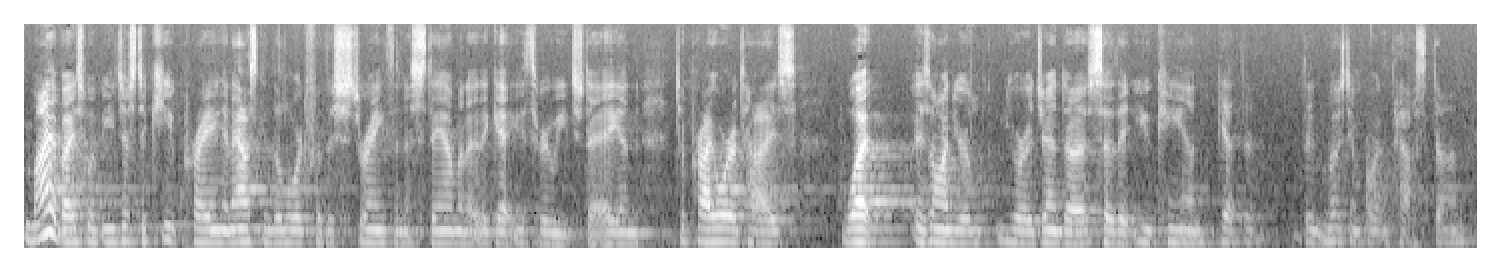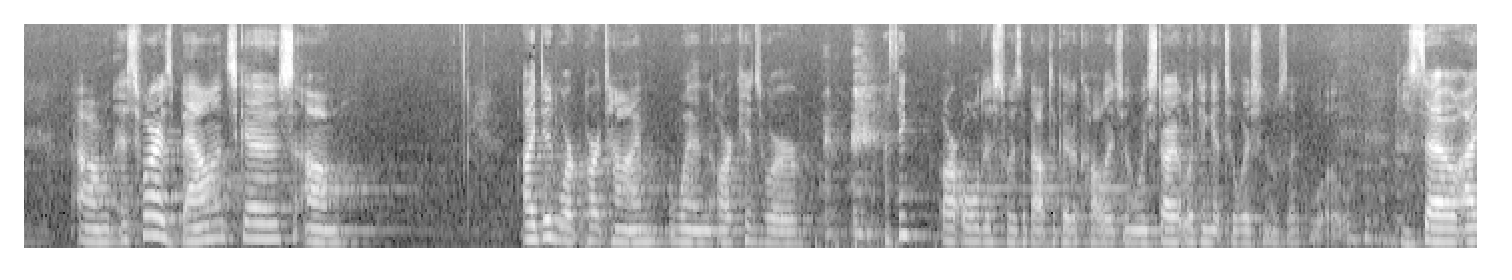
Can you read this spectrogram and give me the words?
my advice would be just to keep praying and asking the Lord for the strength and the stamina to get you through each day and to prioritize what is on your, your agenda so that you can get the the most important task done. Um, as far as balance goes, um, I did work part time when our kids were, I think our oldest was about to go to college, and we started looking at tuition. It was like, whoa. so I,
